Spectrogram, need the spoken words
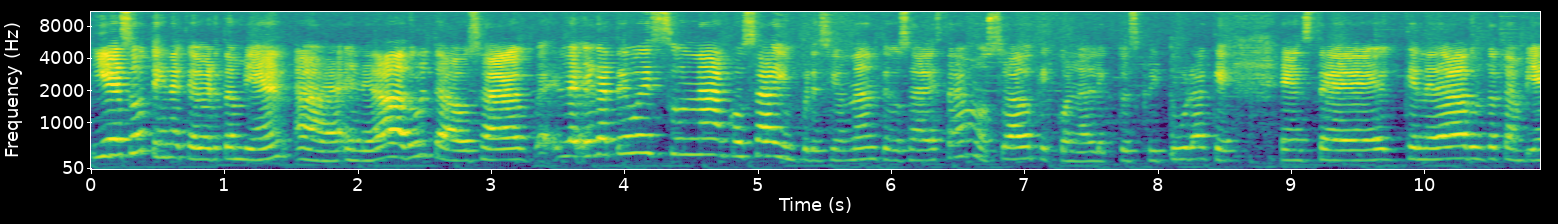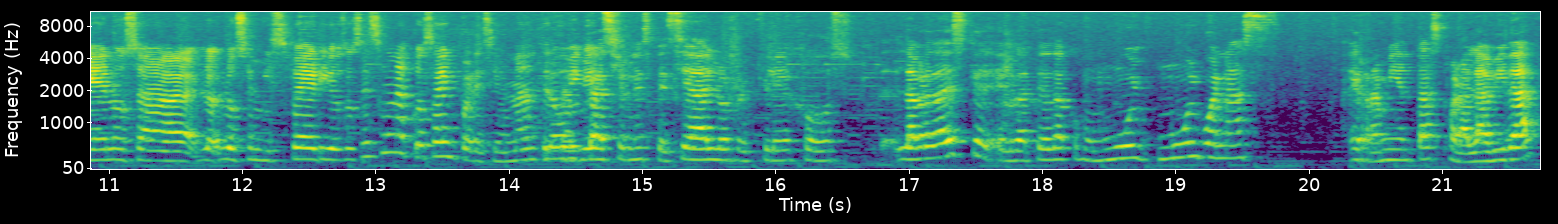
Y eso tiene que ver también ah, en edad adulta, o sea, el, el, gateo es una cosa impresionante, o sea, está demostrado que con la lectoescritura, que este que en edad adulta también, o sea, los hemisferios, o sea, es una cosa impresionante. La ubicación especial, los reflejos. La verdad es que el gateo da como muy, muy buenas herramientas para la vida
